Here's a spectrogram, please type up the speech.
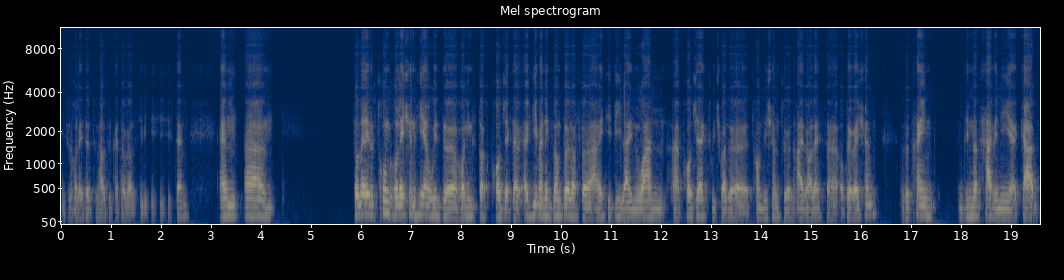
It is related to how to cut over the CBTC system, and um, so there is a strong relation here with the rolling stock project. I, will give an example of a RATP Line 1 uh, project, which was a transition to a driverless uh, operation. The train did not have any uh, cab,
